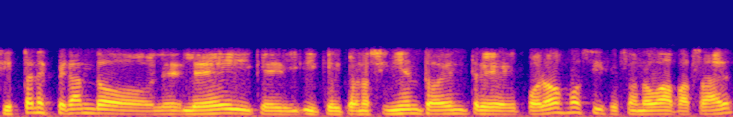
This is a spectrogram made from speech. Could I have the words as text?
si están esperando le- leer y que, y que el conocimiento entre por ósmosis, eso no va a pasar.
